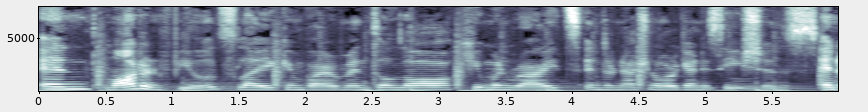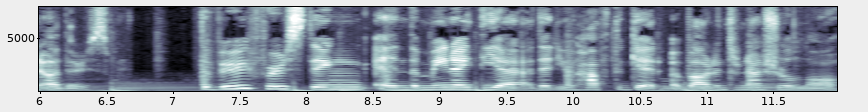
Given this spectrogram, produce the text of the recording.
and modern fields like environmental law, human rights, international organizations, and others. The very first thing and the main idea that you have to get about international law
